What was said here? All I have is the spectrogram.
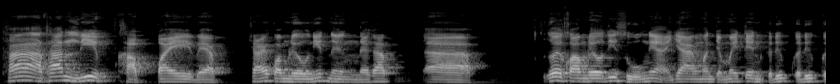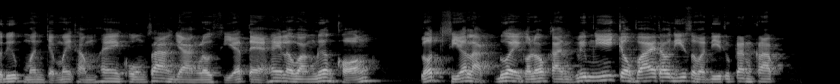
ถ้าท่านรีบขับไปแบบใช้ความเร็วนิดนึงนะครับอ่าด้วยความเร็วที่สูงเนี่ยยางมันจะไม่เต้นกระดึบกระดึบกระดึบมันจะไม่ทำให้โครงสร้างยางเราเสียแต่ให้ระวังเรื่องของ รถเสียหลักด้วยก็แล้วกัน คลิปนี้จบไว้เท่านี้สวัสดีทุกท่านครับ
